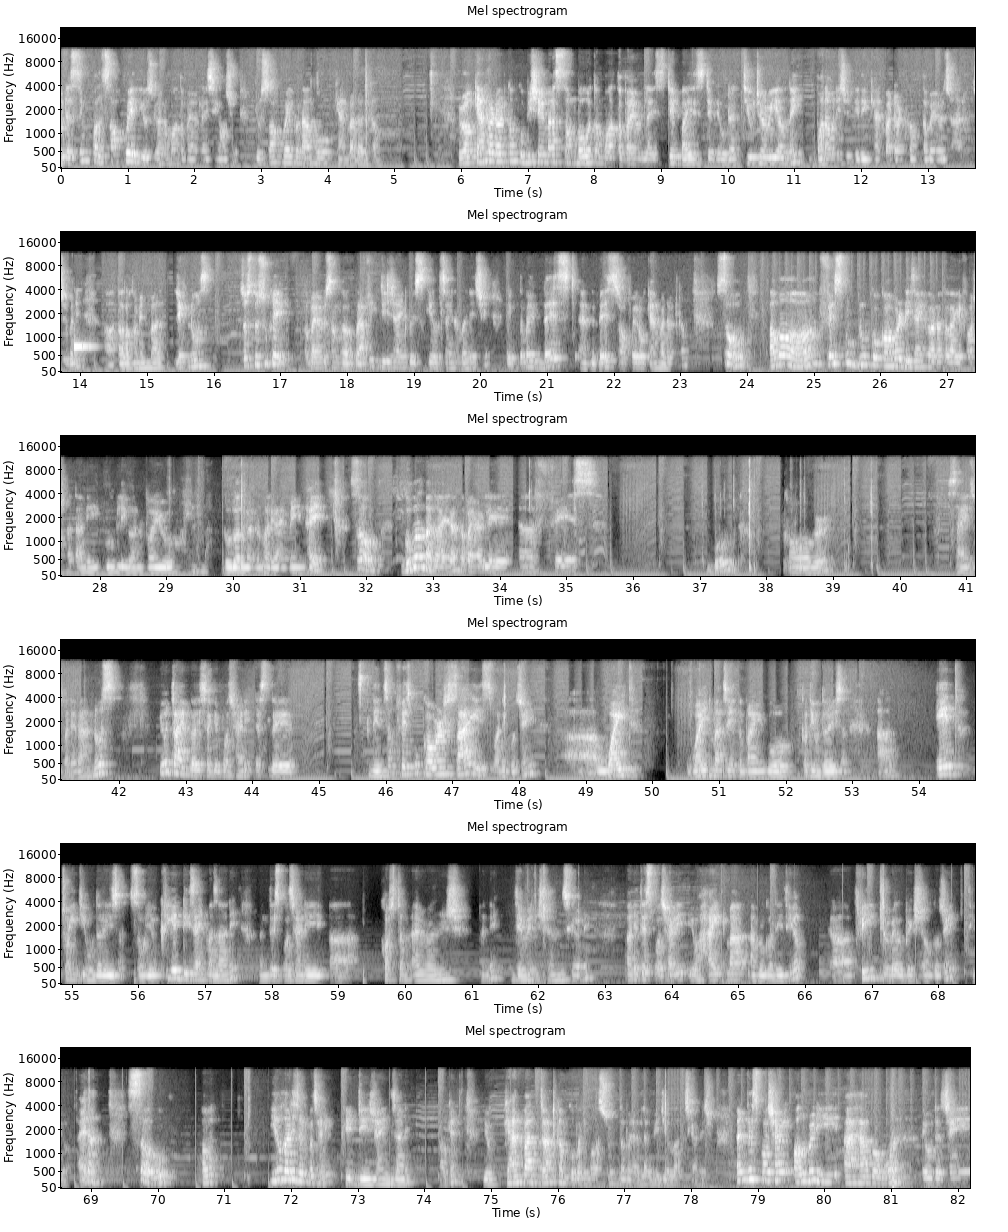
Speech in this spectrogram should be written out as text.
एउटा सिम्पल सफ्टवेयर युज गर्न म तपाईँहरूलाई सिकाउँछु। त्यो सफ्टवेयरको नाम हो क्यानभा डट कम र क्यानभा डट कमको विषयमा सम्भवतः म तपाईँहरूलाई स्टेप बाई स्टेप एउटा ट्युटोरियल नै बनाउने छु। यदि क्यानभा डट कम तपाईँहरू चाहनुहुन्छ भने तल कमेन्टमा लेख्नुहोस्। जस्तो सुकै तपाईँहरूसँग ग्राफिक डिजाइनको स्किल छैन भने चाहिँ एकदमै best and the best software हो क्यानभा डट कम। सो अब फेसबुक ग्रुपको कभर डिजाइन गर्नको लागि फर्स्टमा त हामी गुगली गर्नु पर्यो गुगल गर्नु पर्यो आई मिन है। सो गुगलमा गएर तपाईँहरूले फेस बुक कभर साइज भनेर हान्नुहोस्। यो टाइप गरिसके पछाडि यसले दिन्छ। फेसबुक कभर साइज भनेको चाहिँ वाइड वाइडमा चाहिँ तपाईँको कति हुँदो रहेछ? एट ट्वेन्टी हुँदो रहेछ। सो यो क्रिएट डिजाइनमा जाने। अनि त्यस पछाडि कस्टम एरेन्ज भन्ने डिमेन्सन्स गर्ने। अनि त्यस पछाडि यो हाइटमा हाम्रो कति थियो? थ्री टुवेल्भ पिक्सलको चाहिँ थियो होइन? सो अब यो गरिसके पछाडि फेरि डिजाइन जाने ओके यो क्यानभा डट कमको पनि म सुन तपाईँहरूलाई भिडियो लन्च गर्नेछु। अनि त्यस पछाडि already I have a one एउटा चाहिँ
